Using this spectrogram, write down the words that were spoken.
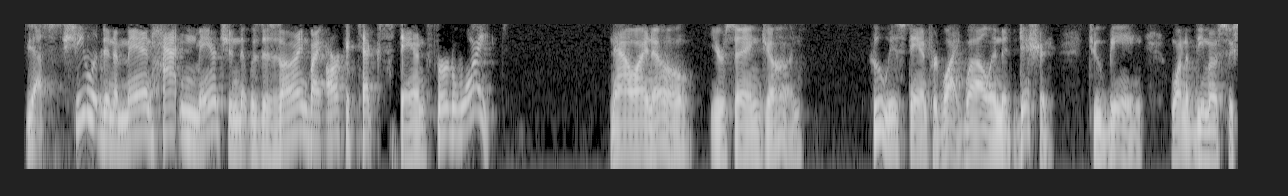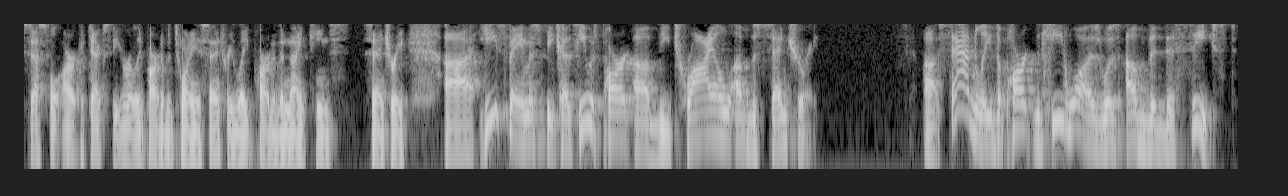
Yes. She lived in a Manhattan mansion that was designed by architect Stanford White. Now I know you're saying, John, who is Stanford White? Well, in addition to being one of the most successful architects the early part of the 20th century, late part of the 19th century. Uh, he's famous because he was part of the trial of the century. Uh, sadly, the part that he was was of the deceased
